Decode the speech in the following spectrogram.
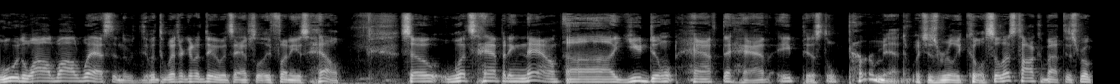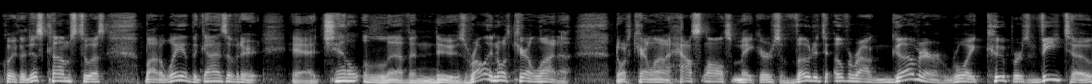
ooh, the wild, wild west, and what they're going to do, it's absolutely funny as hell. So, what's happening now? Uh, you don't have to have a pistol permit, which is really cool. So, let's talk about this real quickly. This comes to us by the way of the guys over there at Channel 11 News, Raleigh, North Carolina. North Carolina House lawmakers voted to override Governor Roy Cooper's veto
